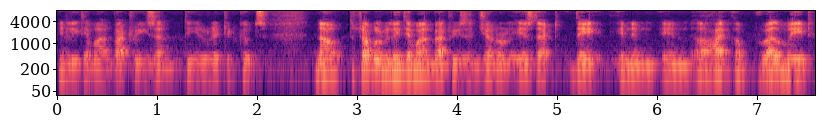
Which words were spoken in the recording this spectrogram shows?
in lithium-ion batteries and the related goods. Now, the trouble with lithium-ion batteries in general is that they, in in, in a, a well-made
